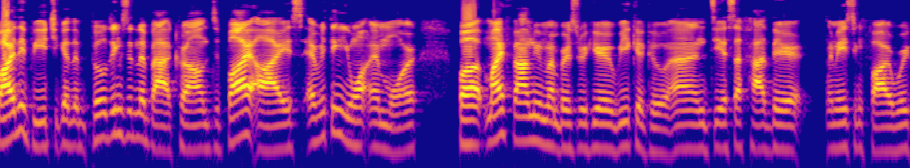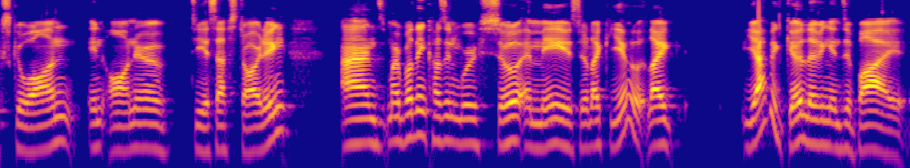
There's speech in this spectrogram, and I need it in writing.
by the beach. You get the buildings in the background, Dubai eyes, everything you want and more. But my family members were here a week ago, and DSF had their amazing fireworks go on in honor of DSF starting. And my brother and cousin were so amazed. They're like, yo, like, you have it good living in Dubai.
